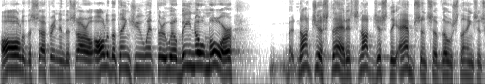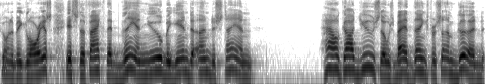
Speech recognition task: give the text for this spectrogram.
all of the suffering and the sorrow, all of the things you went through will be no more. But not just that, it's not just the absence of those things that's going to be glorious. It's the fact that then you'll begin to understand how God used those bad things for some good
